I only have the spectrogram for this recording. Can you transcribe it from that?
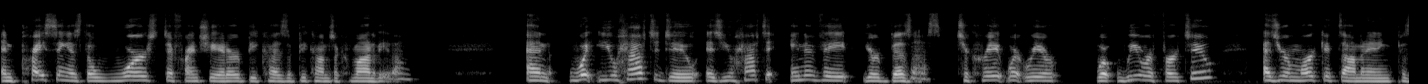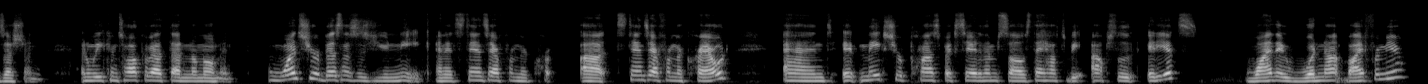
And pricing is the worst differentiator because it becomes a commodity then. And what you have to do is you have to innovate your business to create what we what we refer to as your market dominating position. And we can talk about that in a moment. Once your business is unique and it stands out from the uh, stands out from the crowd, and it makes your prospects say to themselves they have to be absolute idiots why they would not buy from you,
